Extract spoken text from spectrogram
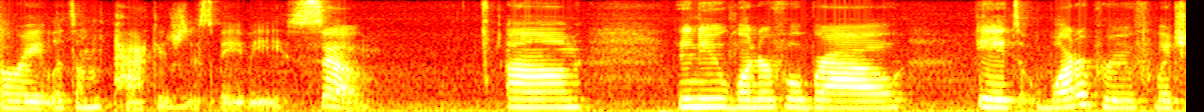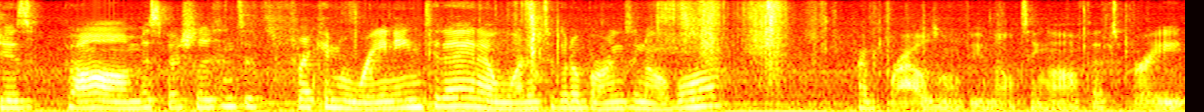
All right, let's unpackage this baby. So, um, the new Wonderful Brow, it's waterproof, which is bomb, especially since it's freaking raining today and I wanted to go to Barnes & Noble. My brows won't be melting off, that's great.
